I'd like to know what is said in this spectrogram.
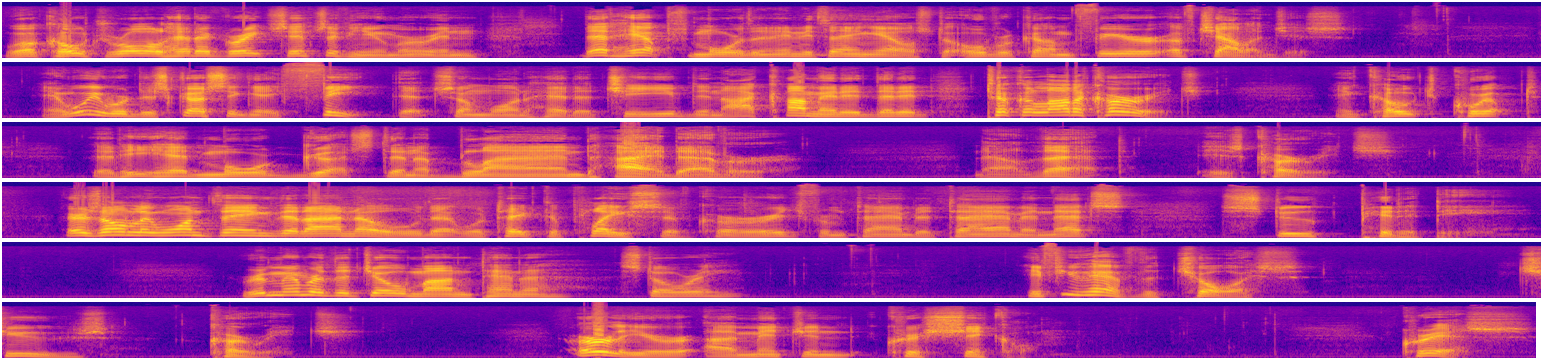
Well, Coach Royal had a great sense of humor, and that helps more than anything else to overcome fear of challenges. And we were discussing a feat that someone had achieved, and I commented that it took a lot of courage. And Coach quipped that he had more guts than a blind high diver. Now that is courage. There's only one thing that I know that will take the place of courage from time to time, and that's stupidity. Remember the Joe Montana story? If you have the choice, choose courage. Earlier, I mentioned Chris Schenkel. Chris,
